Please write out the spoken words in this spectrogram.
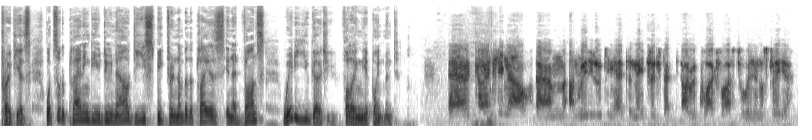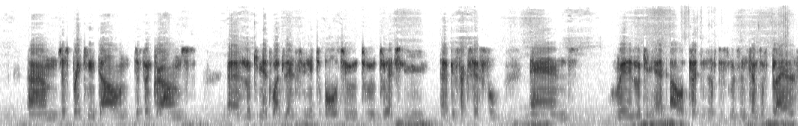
Proteas. What sort of planning do you do now? Do you speak to a number of the players in advance? Where do you go to following the appointment? Uh, currently now, um, I'm really looking at the matrix that are required for us to win in Australia. Um, just breaking down different grounds, uh, looking at what lengths we need to bowl to to, to actually uh, be successful, and really looking at our patterns of dismiss in terms of players,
